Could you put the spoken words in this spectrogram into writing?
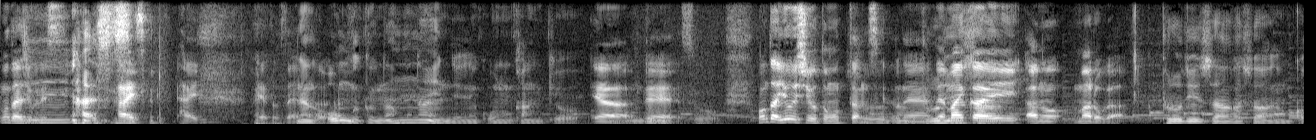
もう大丈夫です。あはい。はいありがとうございます。なんか音楽なんもないんだよねこの環境。いやでそう。本当は用意しようと思ったんですけどね。で毎回あのマロが。プロデューサーがさなんか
